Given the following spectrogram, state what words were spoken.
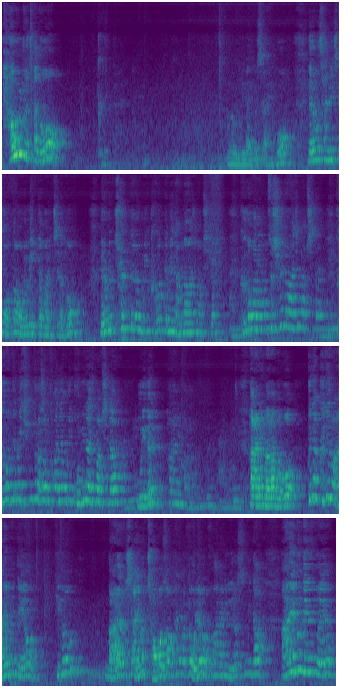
바울조차도 그랬다는 거예요. 오늘 우리가 이것을 알고 여러분 삶에 지금 어떤 어려움이 있다고 할지라도 여러분 절대로 우리 그것 때문에 낭망하지 맙시다. 그거 바라보면서 실망하지 맙시다. 그것 때문에 힘들어서 어떡하냐 우리 고민하지 맙시다. 우리는 하나님 바라보는 거예요. 하나님 바라보고 그냥 그대로 안 해도 돼요. 기도 말하듯이 아니면 적어서 하나님 앞에 올려놓고 하나님 이렇습니다. 안 하면 되는 거예요.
